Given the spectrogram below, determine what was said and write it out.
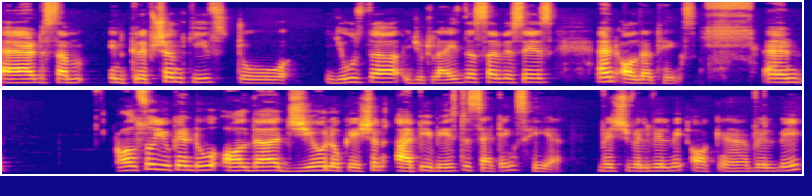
add some encryption keys to use the utilize the services and all the things. And also you can do all the geolocation IP based settings here which will, will be uh, will be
